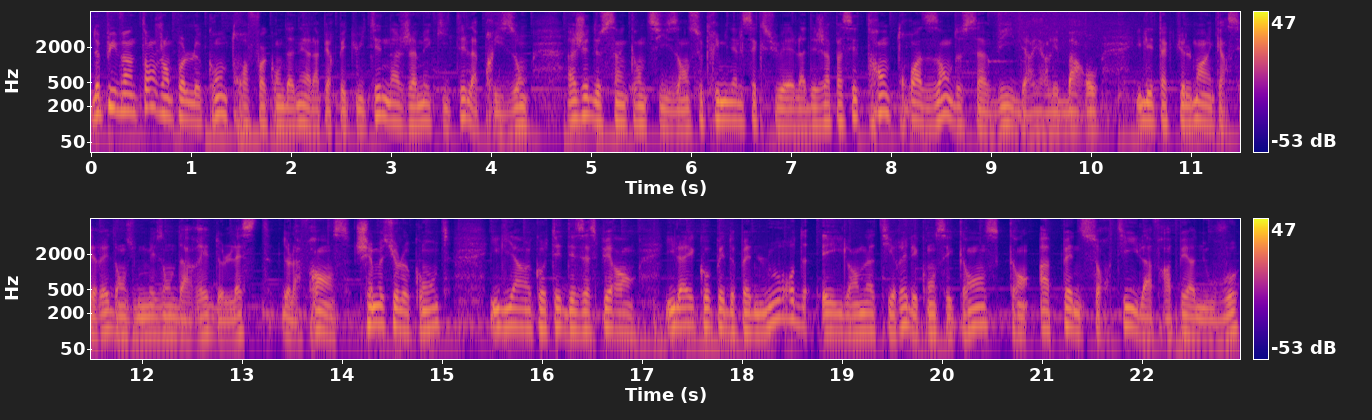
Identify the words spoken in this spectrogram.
Depuis 20 ans, Jean-Paul Lecomte, trois fois condamné à la perpétuité, n'a jamais quitté la prison. Âgé de 56 ans, ce criminel sexuel a déjà passé 33 ans de sa vie derrière les barreaux. Il est actuellement incarcéré dans une maison d'arrêt de l'Est de la France. Chez Monsieur Lecomte, il y a un côté désespérant. Il a écopé de peines lourdes et il en a tiré les conséquences quand, à peine sorti, il a frappé à nouveau.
